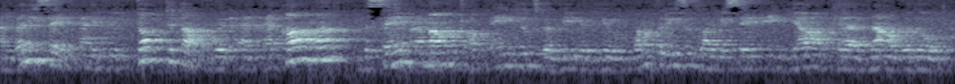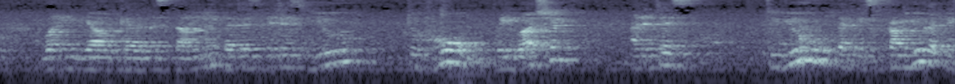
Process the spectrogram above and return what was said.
And then he said, and if you topped it up with an iqama, the same amount of angels will be with you. One of the reasons why we say, إِيَّاكَ نَعْبُدُ وَإِيَّاكَ nastain, That is, it is you to whom we worship, and it is to you that we, from you that we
